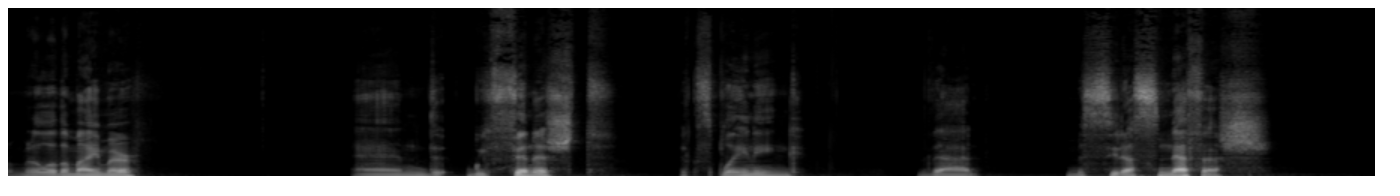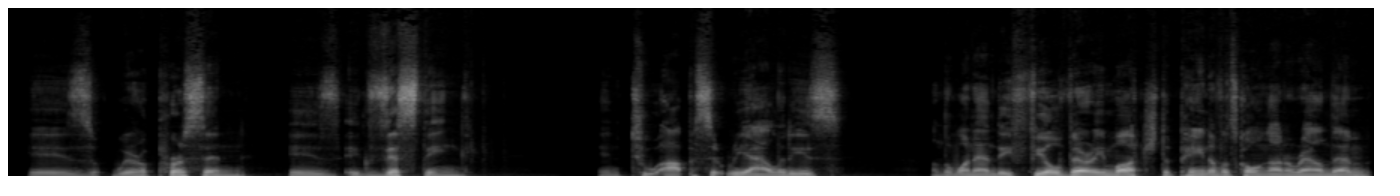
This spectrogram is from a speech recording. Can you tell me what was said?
We're in the middle of the Maimer, and we finished explaining that Mesiras Nefesh is where a person is existing in two opposite realities. On the one hand, they feel very much the pain of what's going on around them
